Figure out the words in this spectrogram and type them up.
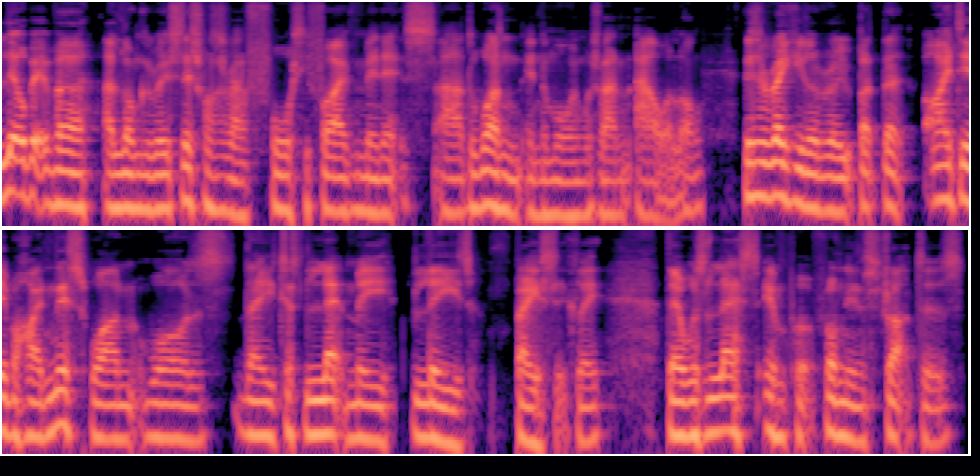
A little bit of a, a longer route. So this one's around 45 minutes. Uh, the one in the morning was around an hour long. This is a regular route, but the idea behind this one was they just let me lead, basically. There was less input from the instructors.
